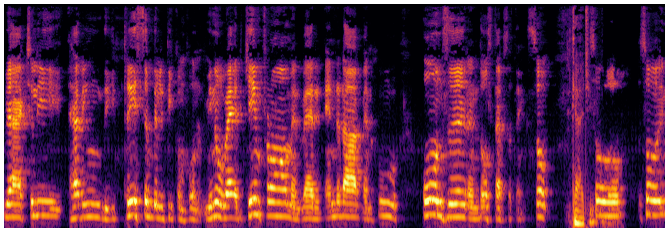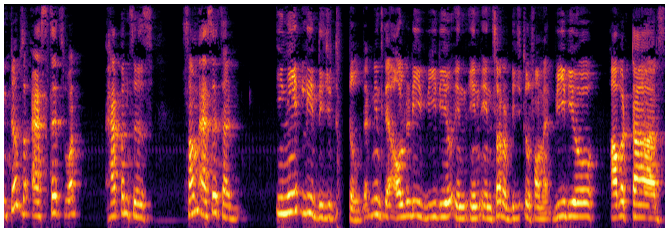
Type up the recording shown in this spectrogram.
we are actually having the traceability component. We know where it came from and where it ended up and who owns it and those types of things. So, gotcha. so so in terms of assets, what happens is some assets are innately digital. That means they're already video in, in, in sort of digital format, video, avatars,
